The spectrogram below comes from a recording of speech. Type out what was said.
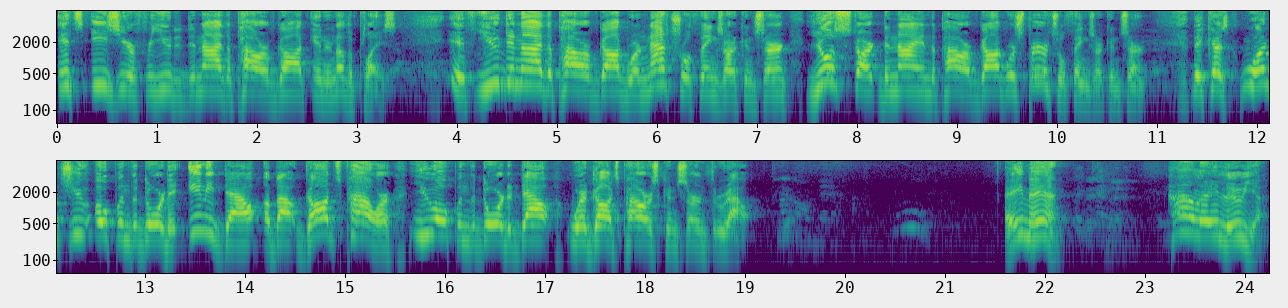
it's easier for you to deny the power of God in another place. If you deny the power of God where natural things are concerned, you'll start denying the power of God where spiritual things are concerned. Because once you open the door to any doubt about God's power, you open the door to doubt where God's power is concerned throughout. Amen. Hallelujah.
